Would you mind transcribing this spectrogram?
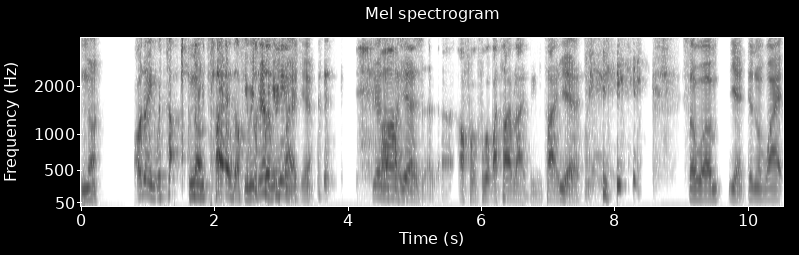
No. Oh no, he, reti- he retired. He, re- he retired. Yeah. Oh yeah, I forgot my timeline. He retired. Yeah. yeah. so um, yeah, Dillian Whyte,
